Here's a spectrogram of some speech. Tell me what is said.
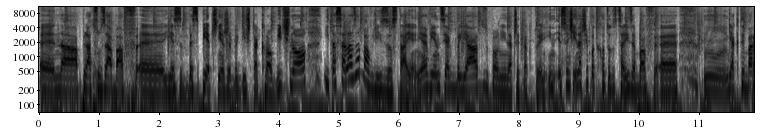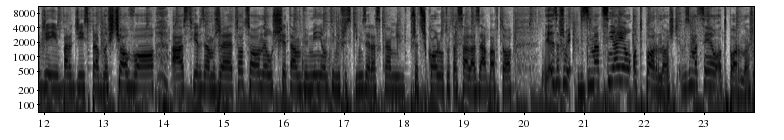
e, na placu zabaw e, jest bezpiecznie, żeby gdzieś tak robić, no i ta sala zabaw gdzieś zostaje, nie? Więc jakby ja zupełnie inaczej traktuję, In, w sensie inaczej podchodzę do sali zabaw, e, mm, jak ty bardziej, bardziej sprawnościowo, a stwierdzam, że to, co one już się tam wymienią tymi wszystkimi zarazkami w przedszkolu, to ta sala zabaw, to zawsze wzmacniają odporność, wzmacniają odporność.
